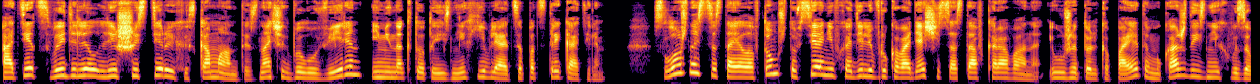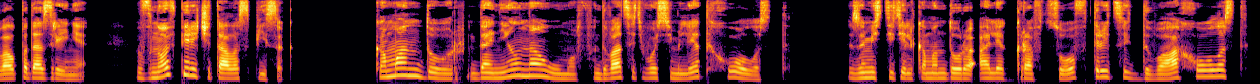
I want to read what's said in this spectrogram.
Отец выделил лишь шестерых из команды, значит, был уверен, именно кто-то из них является подстрекателем. Сложность состояла в том, что все они входили в руководящий состав каравана, и уже только поэтому каждый из них вызывал подозрения. Вновь перечитала список. Командор Данил Наумов, 28 лет, холост. Заместитель командора Олег Кравцов, 32, холост.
